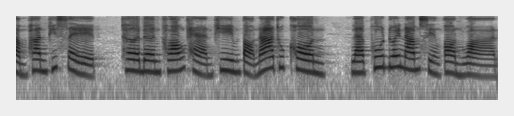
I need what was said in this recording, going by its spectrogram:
สัมพันธ์พิเศษ เธอเดินคล้องแขนพิมต่อหน้าทุกคน และพูดด้วยน้ำเสียงอ่อนหวาน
